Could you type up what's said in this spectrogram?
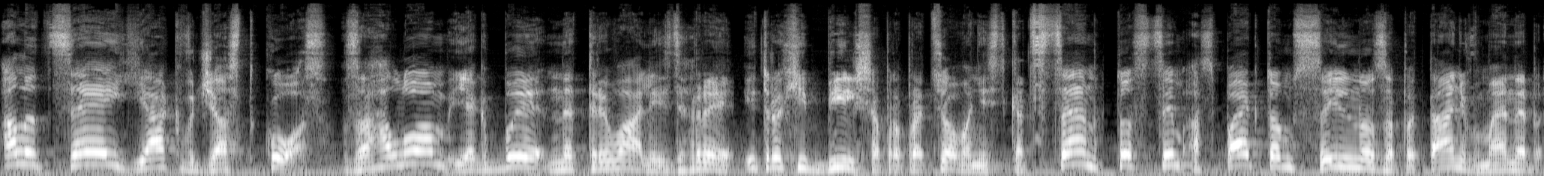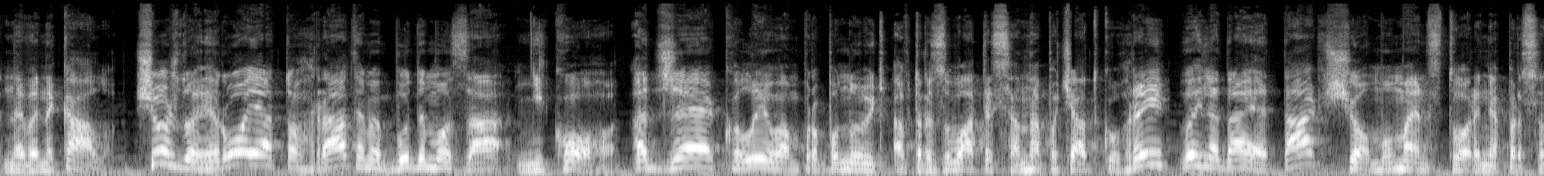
Але це як в Just Cause. Загалом, якби не тривалість гри і трохи більша пропрацьованість катсцен, то з цим аспектом сильно запитань в мене б не виникало. Що ж до героя, то грати ми будемо за нікого. Адже коли вам пропонують авторизуватися на початку гри, виглядає так, що момент створення персонажа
